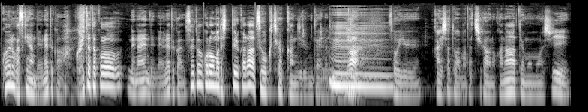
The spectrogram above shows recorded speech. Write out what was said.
こういうのが好きなんだよねとかこういったところで悩んでんだよねとかそういうところまで知ってるからすごく近く感じるみたいなところがうん。そういう会社とはまた違うのかなって思うし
